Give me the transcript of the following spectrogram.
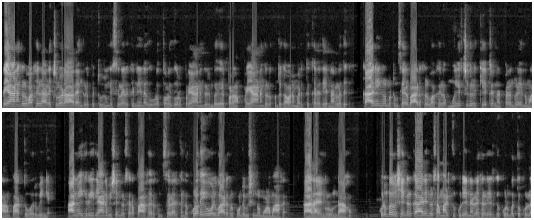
பிரயாணங்கள் வகையில் அலைச்சலோட ஆதாயங்கள் பெற்றுள்ளவங்க சிலருக்கு நீண்ட தூர தொலைதூர பிரயாணங்கள் என்பது ஏற்படலாம். பிரயாணங்களில் கொஞ்சம் கவனம் எடுத்துக்கிறதே நல்லது. காரியங்கள் மற்றும் செயல்பாடுகள் வகையில் முயற்சிகளுக்கு ஏற்ற நற்பலன்களை இந்த மாதம் பார்த்து வருவீங்க. ஆன்மீக ரீதியான விஷயங்கள் சிறப்பாக இருக்கும். சிலருக்கு இந்த குலதெய்வ வழிபாடுகள் போன்ற விஷயங்கள் மூலமாக ஆதாயங்கள் உண்டாகும். குடும்ப விஷயங்கள் காரியங்கள் சமாளிக்கக்கூடிய நிலைகள் இருக்குது குடும்பத்துக்குள்ள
